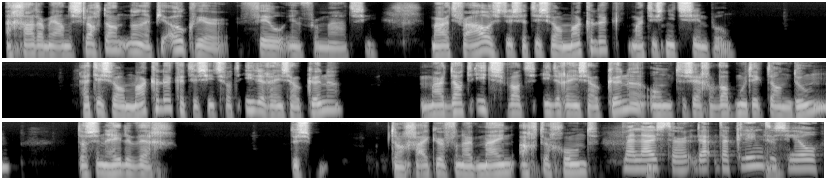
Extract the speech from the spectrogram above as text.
En ga daarmee aan de slag. Dan, dan heb je ook weer veel informatie. Maar het verhaal is dus, het is wel makkelijk, maar het is niet simpel. Het is wel makkelijk, het is iets wat iedereen zou kunnen. Maar dat iets wat iedereen zou kunnen om te zeggen, wat moet ik dan doen? Dat is een hele weg. Dus dan ga ik er vanuit mijn achtergrond. Maar luister, dat, dat klinkt dus heel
